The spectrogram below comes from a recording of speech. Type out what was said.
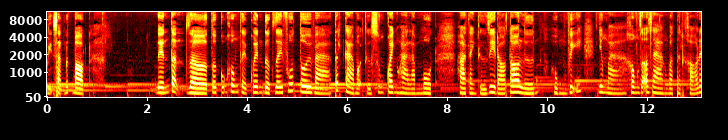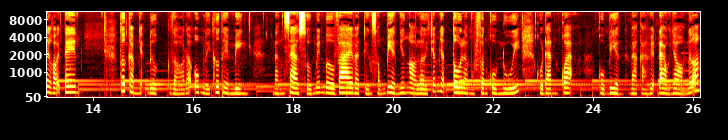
bị sặc nước bọt. Đến tận giờ tôi cũng không thể quên được giây phút tôi và tất cả mọi thứ xung quanh hòa làm một Hòa thành thứ gì đó to lớn, hùng vĩ nhưng mà không rõ ràng và thật khó để gọi tên. Tôi cảm nhận được gió đã ôm lấy cơ thể mình. Nắng xà xuống bên bờ vai và tiếng sóng biển như ngỏ lời chấp nhận tôi là một phần của núi, của đàn quạ, của biển và cả huyện đảo nhỏ nữa.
